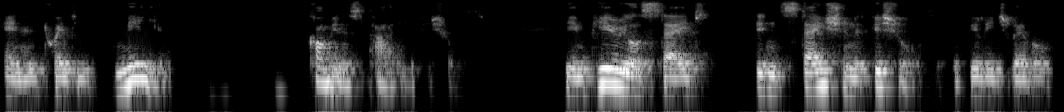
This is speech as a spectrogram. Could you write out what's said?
10 and 20 million Communist Party officials. The imperial state didn't station officials at the village level,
